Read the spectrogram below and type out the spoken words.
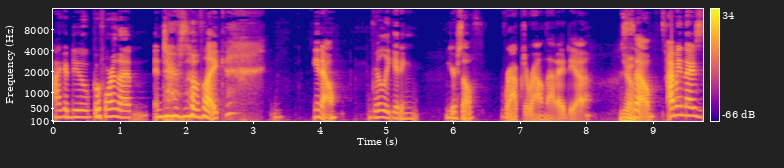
I could do before then in terms of like you know, really getting yourself wrapped around that idea. Yeah. So, I mean, there's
